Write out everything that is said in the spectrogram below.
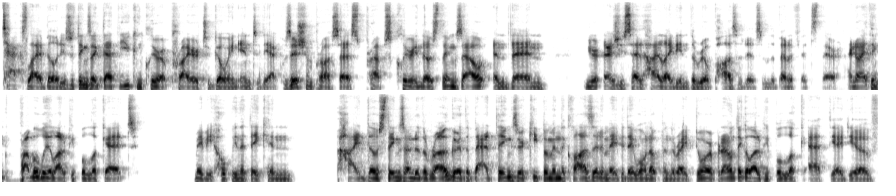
tax liabilities or things like that that you can clear up prior to going into the acquisition process, perhaps clearing those things out and then you're as you said highlighting the real positives and the benefits there. I know I think probably a lot of people look at maybe hoping that they can hide those things under the rug or the bad things or keep them in the closet and maybe they won't open the right door. But I don't think a lot of people look at the idea of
